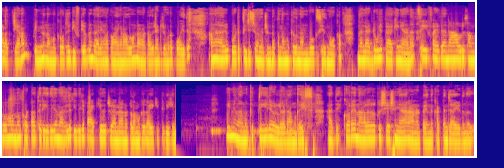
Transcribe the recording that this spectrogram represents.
കളക്ട് ചെയ്യണം. പിന്നെ നമുക്ക് കുറച്ച് ഗിഫ്റ്റ് പേപ്പറും കാര്യങ്ങളൊക്കെ വാങ്ങിക്കണം. അതുകൊണ്ടാണ് കേട്ടോ അവർ രണ്ടുപേരും കൂടെ പോയത്. അങ്ങനെ അവർ പോയിട്ട് തിരിച്ചു വന്നിട്ടുണ്ട്. അപ്പം നമുക്കത് അൺബോക്സ് ചെയ്ത് നോക്കാം. നല്ല അടിപൊളി പാക്കിംഗ് ആണ്. സേഫ് ആയിട്ട് തന്നെ ആ ഒരു സംഭവങ്ങളൊന്നും പൊട്ടാത്ത രീതിയിൽ നല്ല രീതിയിൽ പാക്ക് ചെയ്തിട്ട് തന്നെയാണ് കേട്ടോ നമുക്ക് കൈ കിട്ടിയിരിക്കുന്നത്. ഇനി നമുക്ക് തേയിലവെള്ളം ഇടാം ഗൈസ് അതെ കുറെ നാളുകൾക്ക് ശേഷം ഞാനാണ് കേട്ടോ ഇന്ന് കട്ടൻ ചായ ഇടുന്നത്.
